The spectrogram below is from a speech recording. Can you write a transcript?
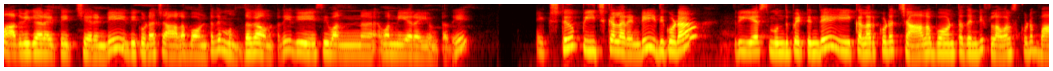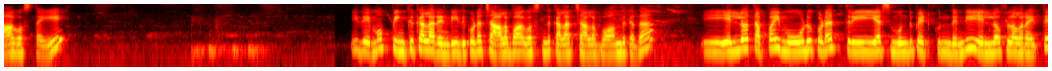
మాధవి గారు అయితే ఇచ్చారండి. ఇది కూడా చాలా బాగుంటుంది ముద్దగా ఉంటుంది. ఇది వేసి వన్ వన్ ఇయర్ అయి ఉంటుంది. నెక్స్ట్ పీచ్ కలర్ అండి. ఇది కూడా త్రీ ఇయర్స్ ముందు పెట్టింది. ఈ కలర్ కూడా చాలా బాగుంటుందండి. ఫ్లవర్స్ కూడా బాగా వస్తాయి. ఇదేమో పింక్ కలర్ అండి. ఇది కూడా చాలా బాగా వస్తుంది. కలర్ చాలా బాగుంది కదా. ఈ ఎల్లో తప్ప ఈ మూడు కూడా త్రీ ఇయర్స్ ముందు పెట్టుకుందండి. ఎల్లో ఫ్లవర్ అయితే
